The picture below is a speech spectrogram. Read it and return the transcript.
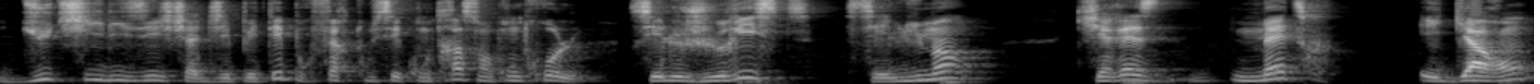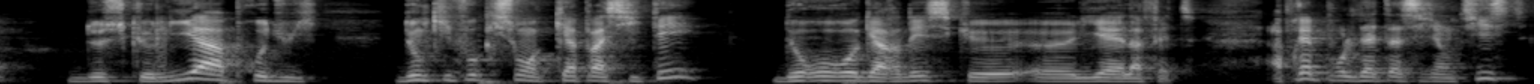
d'utiliser ChatGPT pour faire tous ses contrats sans contrôle. C'est le juriste, c'est l'humain qui reste maître et garant de ce que l'IA a produit. Donc il faut qu'ils soient en capacité de re-regarder ce que euh, l'IA a fait. Après, pour le data scientist,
